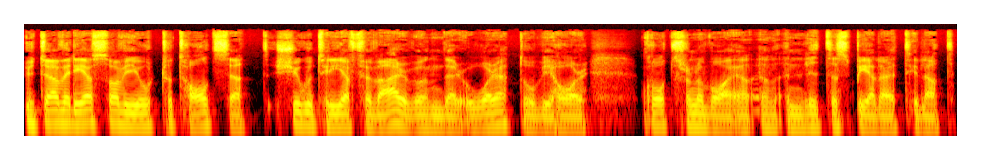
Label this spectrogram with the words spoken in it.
Utöver det så har vi gjort totalt sett 23 förvärv under året och vi har gått från att vara en, en liten spelare till att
